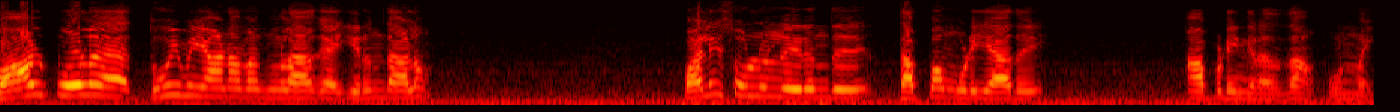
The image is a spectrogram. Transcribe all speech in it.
பால் போல தூய்மையானவங்களாக இருந்தாலும் பழி சொல்லிலிருந்து தப்ப முடியாது அப்படிங்கிறது தான் உண்மை.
